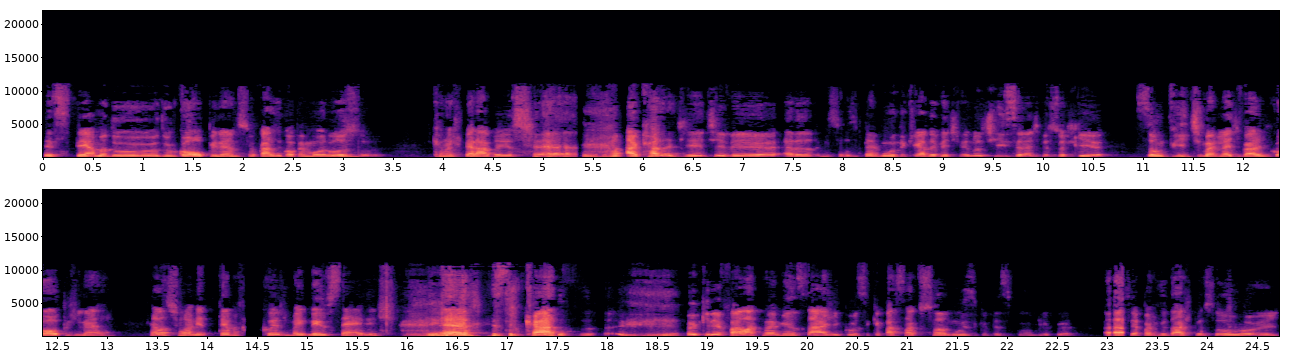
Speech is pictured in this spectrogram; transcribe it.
Esse tema do, do golpe, né? No seu caso, golpe amoroso, que eu não esperava isso. É. A cada dia a gente vê. Era exatamente você pergunta, que cada vez a gente vê notícia né, de pessoas que são vítimas né, de vários golpes, né? Relacionamento tem umas coisas meio sérias. É, nesse caso, eu queria falar qual é a mensagem que você quer passar com sua música para esse público. Se é para ajudar as pessoas,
